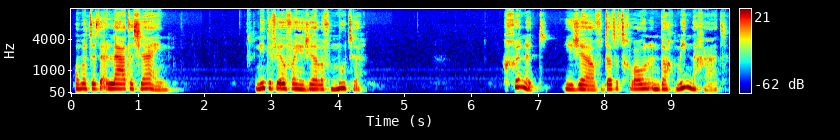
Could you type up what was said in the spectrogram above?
om het te laten zijn. Niet te veel van jezelf moeten. Gun het jezelf dat het gewoon een dag minder gaat.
